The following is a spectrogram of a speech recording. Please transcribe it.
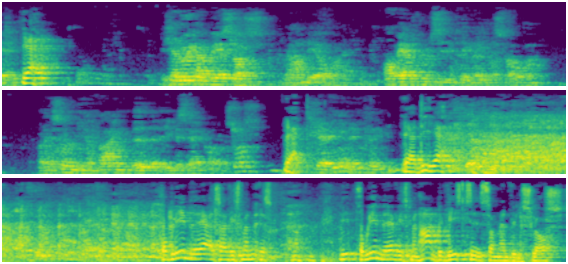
Det. Ja, Hvis jeg nu i gang med at slås med ham derovre, og verdenspolitiet griber ind og stopper hvordan så er min erfaring med, at det ikke er særlig godt at slås? ja, Skal jeg finde en anden klinik? ja, det ja. Problemet er altså, hvis man, problemet er, hvis man har en bevidsthed, som man vil slås,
